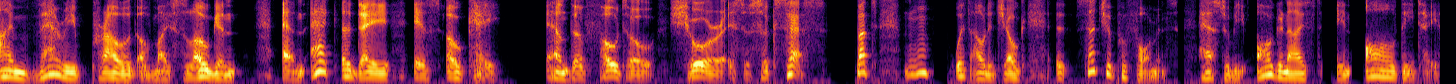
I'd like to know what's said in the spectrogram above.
I'm very proud of my slogan. An egg a day is okay. And the photo sure is a success. But mm, without a joke, uh, such a performance has to be organized in all detail.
